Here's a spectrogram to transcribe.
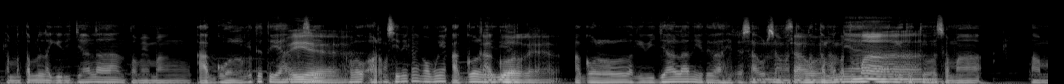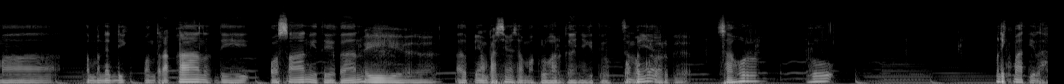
teman-teman lagi di jalan atau memang kagol gitu tuh ya? Iya. kalau orang sini kan ngomongnya kagol, gitu ya. kagol ya kagol lagi di jalan gitu akhirnya sahur Hmm, sama sama teman-temannya teman. gitu tuh sama sama temennya di kontrakan di kosan gitu ya kan iya yang pasti sama keluarganya gitu sama pokoknya keluarga sahur lu menikmati lah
